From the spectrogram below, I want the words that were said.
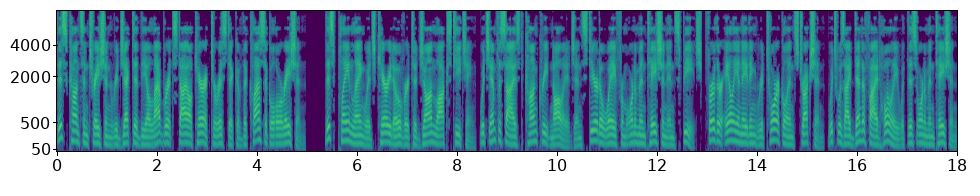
This concentration rejected the elaborate style characteristic of the classical oration. This plain language carried over to John Locke's teaching, which emphasized concrete knowledge and steered away from ornamentation in speech, further alienating rhetorical instruction, which was identified wholly with this ornamentation,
